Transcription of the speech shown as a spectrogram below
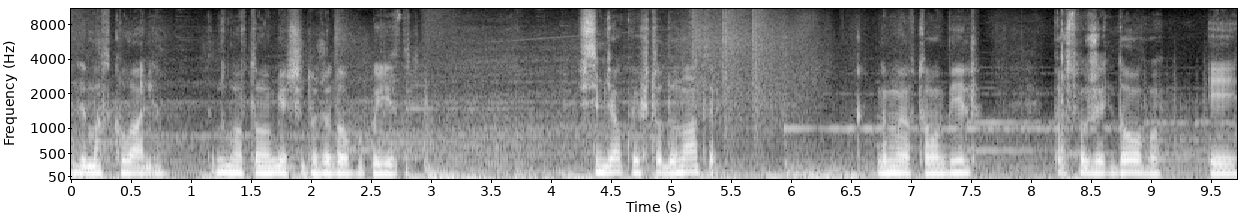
для маскування. Тому автомобіль ще дуже довго поїздить. Всім дякую, хто донатив. Думаю, автомобіль прослужить довго і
